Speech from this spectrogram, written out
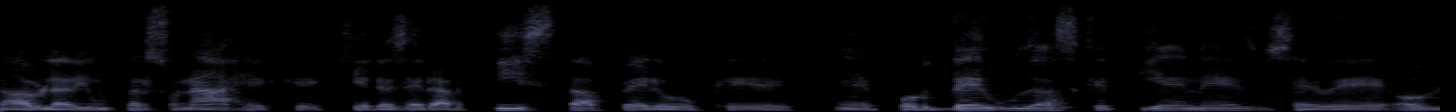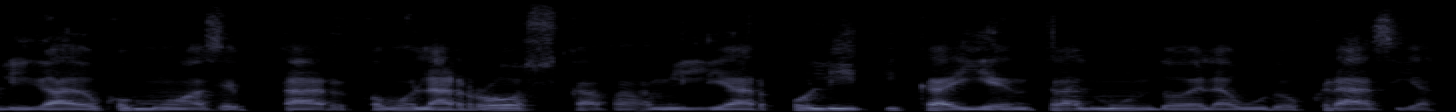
habla de un personaje que quiere ser artista, pero que eh, por deudas que tiene se ve obligado como a aceptar como la rosca familiar política y entra al mundo de la burocracia.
